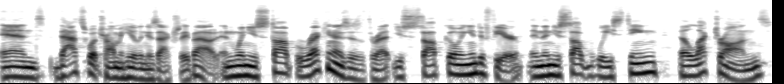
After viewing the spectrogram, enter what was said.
And that's what trauma healing is actually about. And when you stop recognizing as a threat, you stop going into fear and then you stop wasting electrons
